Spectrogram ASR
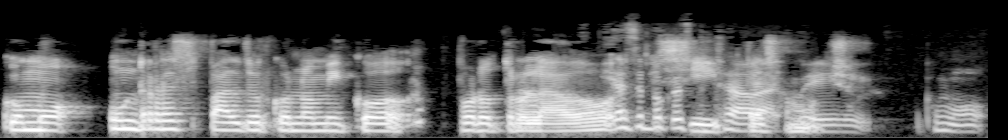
como un respaldo económico por otro lado, Y hace poco sí, pesa de mucho. como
